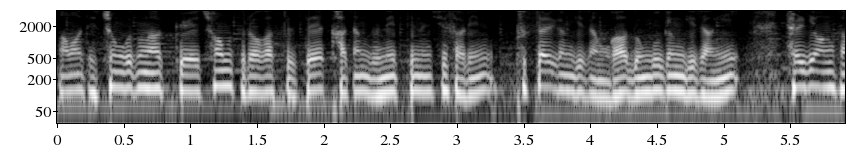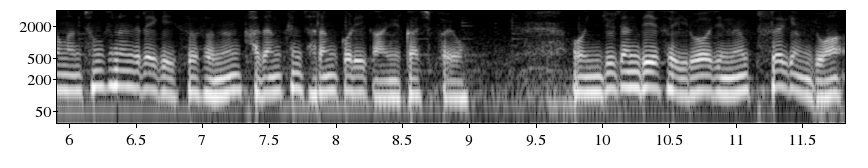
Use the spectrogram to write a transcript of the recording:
아마 대천고등학교에 처음 들어갔을 때 가장 눈에 띄는 시설인 풋살 경기장과 농구 경기장이 혈기왕성한 청소년들에게 있어서는 가장 큰 자랑거리가 아닐까 싶어요. 어, 인조잔디에서 이루어지는 풋살 경기와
